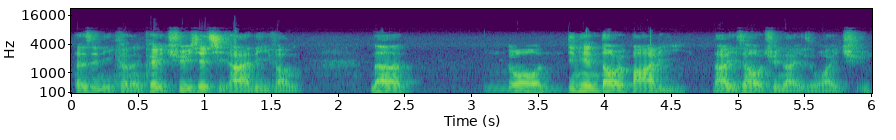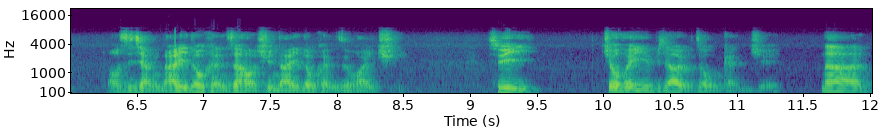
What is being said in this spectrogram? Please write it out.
但是你可能可以去一些其他的地方。那说今天到了巴黎，哪里是好区，哪里是坏区？老实讲，哪里都可能是好区，哪里都可能是坏区，所以就会也比较有这种感觉。那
